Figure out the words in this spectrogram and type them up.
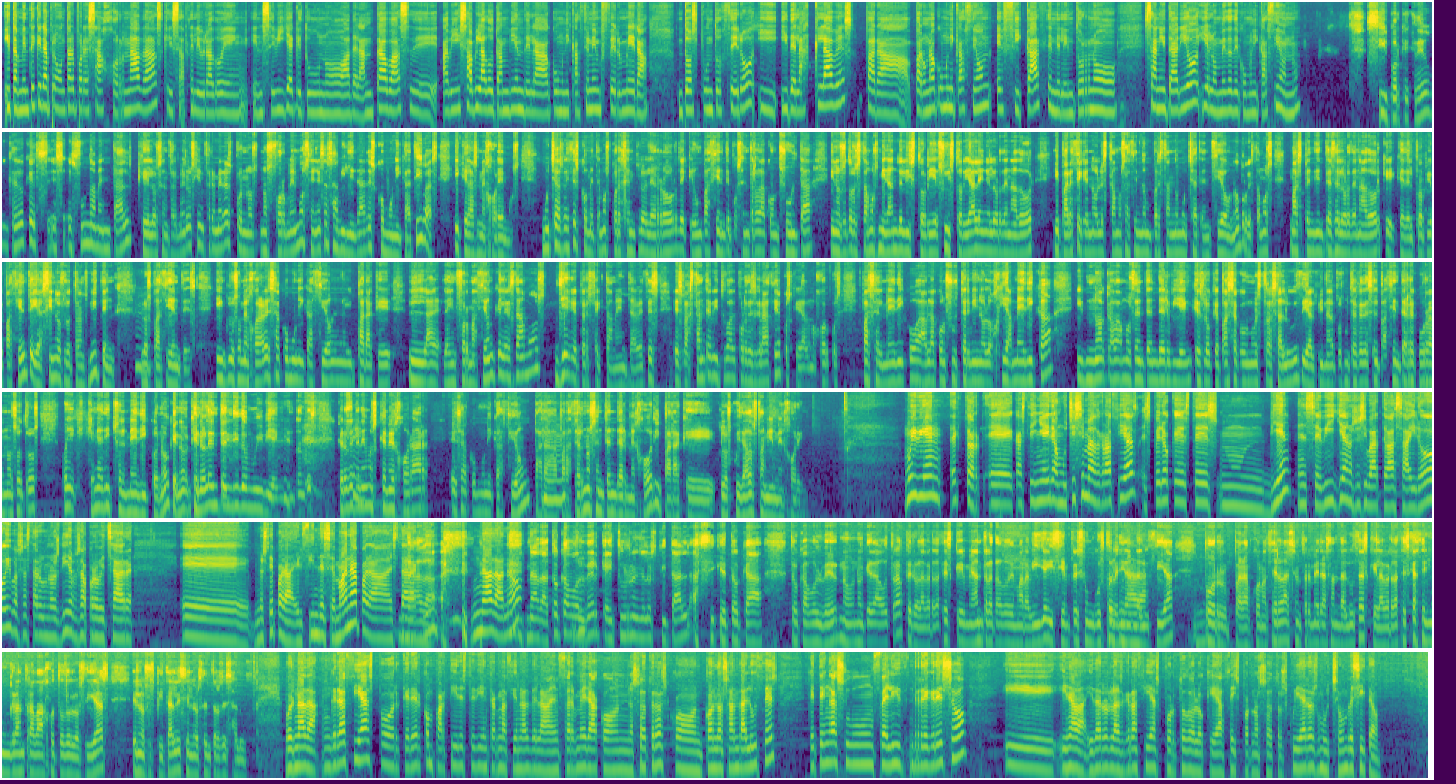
Y también te quería preguntar por esas jornadas que se ha celebrado en, Sevilla, que tú no adelantabas. Eh, habéis hablado también de la comunicación enfermera 2.0 y, de las claves para, para una comunicación eficaz en el entorno sanitario y en los medios de comunicación. Sí, porque creo, creo que es, fundamental que los enfermeros y enfermeras pues nos, formemos en esas habilidades comunicativas y que las mejoremos. Muchas veces cometemos, por ejemplo, el error de que un paciente pues entra a la consulta y nosotros estamos mirando el su historial en el ordenador y parece que no le estamos haciendo, prestando mucha atención, ¿no? porque estamos más pendientes del ordenador que, del propio paciente y así nos lo transmiten mm. los pacientes. Incluso mejorar esa comunicación para que la información que les damos llegue perfectamente. A veces es bastante habitual habitual, por desgracia, pues que a lo mejor pues pasa el médico, habla con su terminología médica y no acabamos de entender bien qué es lo que pasa con nuestra salud y al final pues muchas veces el paciente recurre a nosotros, oye, ¿qué, me ha dicho el médico? ¿no? Que, no, que no lo he entendido muy bien. Entonces creo que tenemos que mejorar esa comunicación para, para hacernos entender mejor y para que los cuidados también mejoren. Muy bien, Héctor. Eh, Castiñeira, muchísimas gracias. Espero que estés mm, bien en Sevilla. No sé si te vas a ir hoy, vas a estar unos días, vas a aprovechar eh, no sé, para el fin de semana, para estar aquí. Nada, ¿no? Nada, toca volver, que hay turno en el hospital, así que toca, toca volver, no, no queda otra, pero la verdad es que me han tratado de maravilla y siempre es un gusto pues venir a Andalucía por, para conocer a las enfermeras andaluzas, que la verdad es que hacen un gran trabajo todos los días en los hospitales y en los centros de salud. Pues nada, gracias por querer compartir este Día Internacional de la Enfermera con nosotros, con, con los andaluces. Que tengas un feliz regreso y, nada, y daros las gracias por todo lo que hacéis por nosotros. Cuidaros mucho, un besito.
